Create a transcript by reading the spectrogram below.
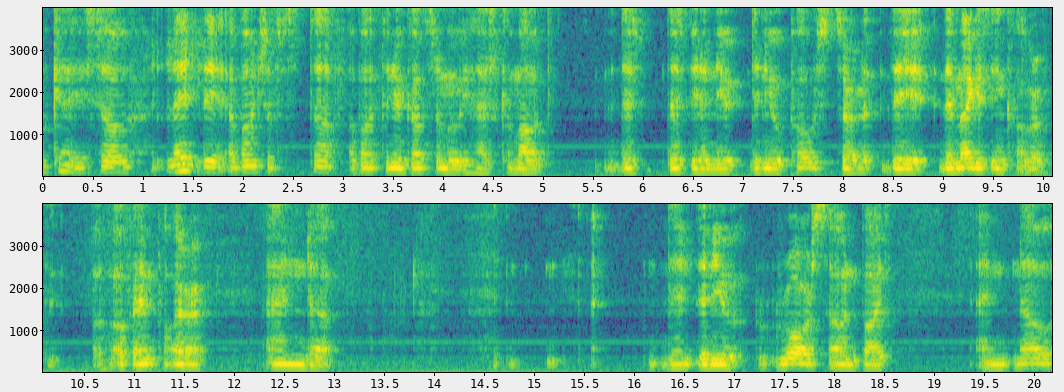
Okay, so lately a bunch of stuff about the new Godzilla movie has come out. There's there's been a new the new poster, the the magazine cover of the, of Empire, and uh, the the new Roar soundbite, and now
